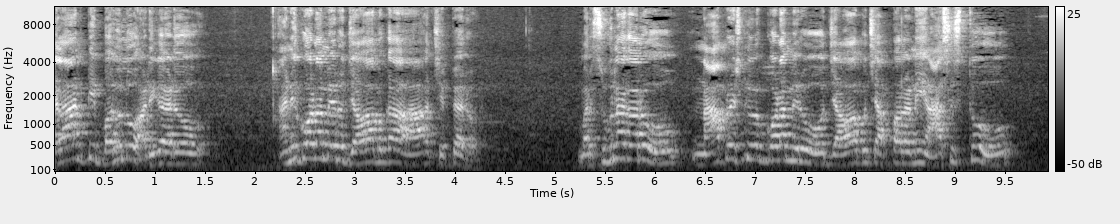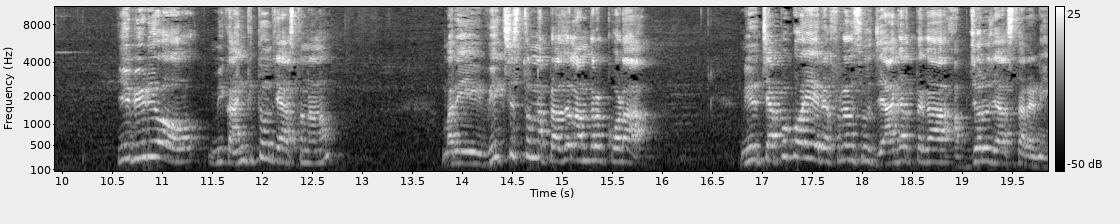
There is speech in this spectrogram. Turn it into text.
ఎలాంటి బలులు అడిగాడో అని కూడా మీరు జవాబుగా చెప్పారు. మరి సుగుణ గారు నా ప్రశ్నలకు కూడా మీరు జవాబు చెప్పాలని ఆశిస్తూ ఈ వీడియో మీకు అంకితం చేస్తున్నాను. మరి వీక్షిస్తున్న ప్రజలందరూ కూడా నేను చెప్పబోయే రెఫరెన్స్లు జాగ్రత్తగా అబ్జర్వ్ చేస్తారని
